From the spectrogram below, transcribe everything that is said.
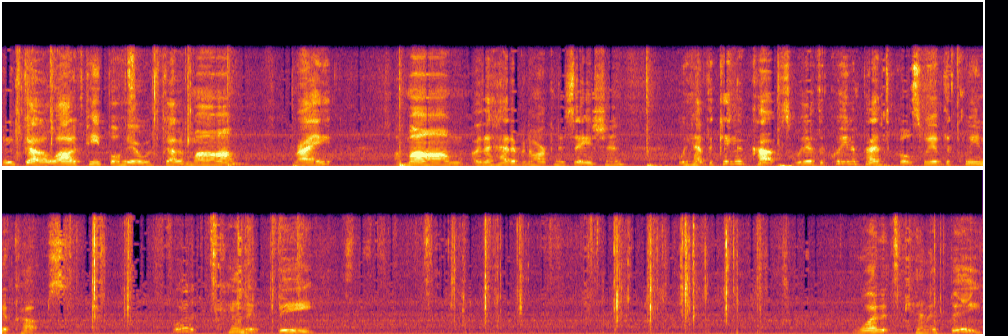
We've got a lot of people here. We've got a mom right? A mom or the head of an organization. We have the king of cups. We have the queen of pentacles. We have the queen of cups. What can it be what can it be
